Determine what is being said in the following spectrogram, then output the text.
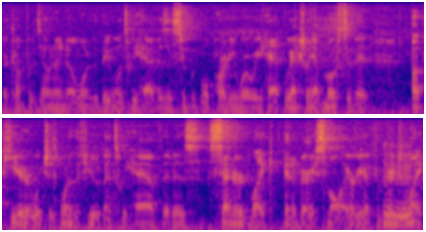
their comfort zone. I know one of the big ones we have is a Super Bowl party where we had we actually have most of it up here, which is one of the few events we have that is centered like in a very small area compared to like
